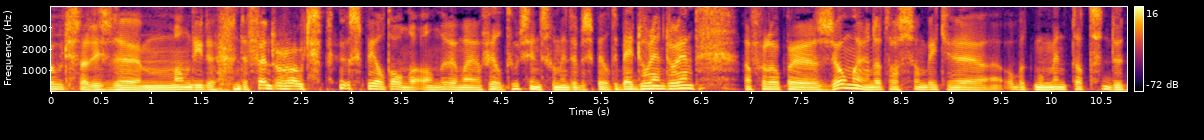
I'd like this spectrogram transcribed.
Dat is de man die de, de Rhodes speelt onder andere... maar veel toetsinstrumenten bespeelt hij bij Duran Duran afgelopen zomer. En dat was zo'n beetje eh, op het moment dat de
